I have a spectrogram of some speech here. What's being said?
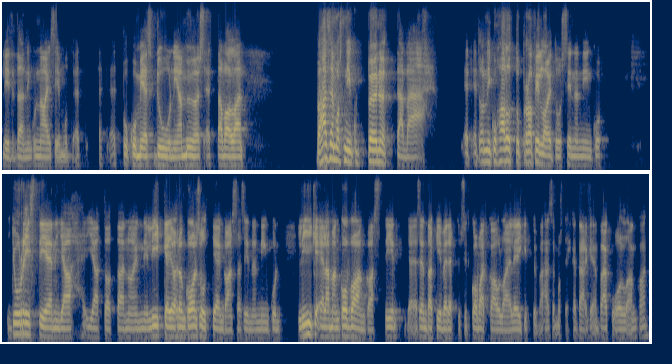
liitetään niin kuin naisiin, mutta et, et, et pukumies duunia myös, että tavallaan vähän semmoista niin kuin pönöttävää, että et on niin kuin haluttu profiloitua sinne niin kuin juristien ja, ja tota noin, niin liikkeenjohdon konsulttien kanssa sinne niin kuin liike-elämän kovaan kastiin, ja, ja sen takia vedetty sit kovat kaulaa ja leikitty vähän semmoista ehkä tärkeämpää kuin ollaankaan.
